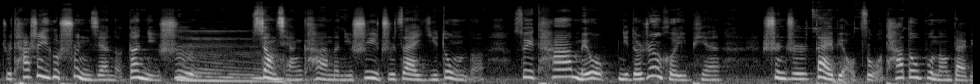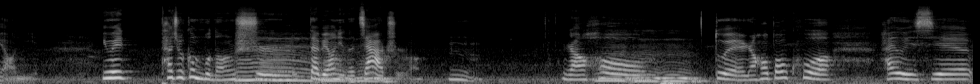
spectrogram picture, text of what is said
就它是一个瞬间的，但你是向前看的，你是一直在移动的，所以它没有你的任何一篇，甚至代表作，它都不能代表你，因为。它就更不能是代表你的价值了，嗯，然后，嗯。对，然后包括还有一些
